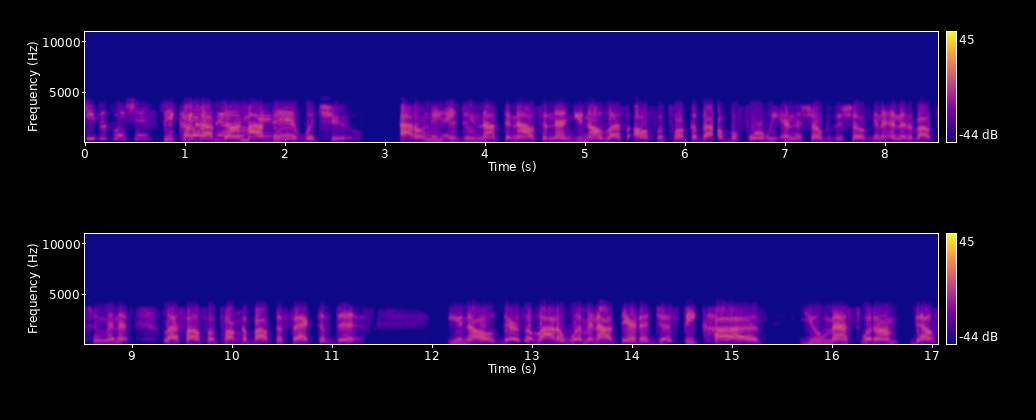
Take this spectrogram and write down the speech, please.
keep it pushing? Because I've done my bid with you. I don't need to do you. nothing else. And then, you know, let's also talk about, before we end the show, because the show's going to end in about two minutes, let's also talk Mhm. about the fact of this. You know, there's a lot of women out there that just because you messed with them, they'll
